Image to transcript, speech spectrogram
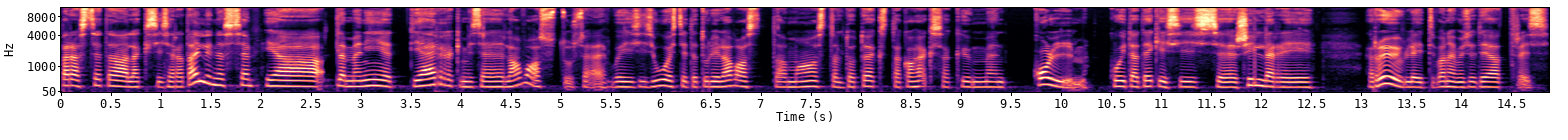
pärast seda läks siis ära Tallinnasse ja ütleme nii, et järgmise lavastuse või siis uuesti ta tuli lavastama aastal tuhat üheksasada kaheksakümmend kolm, kui ta tegi siis Schilleri röövleid Vanemuise teatris,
